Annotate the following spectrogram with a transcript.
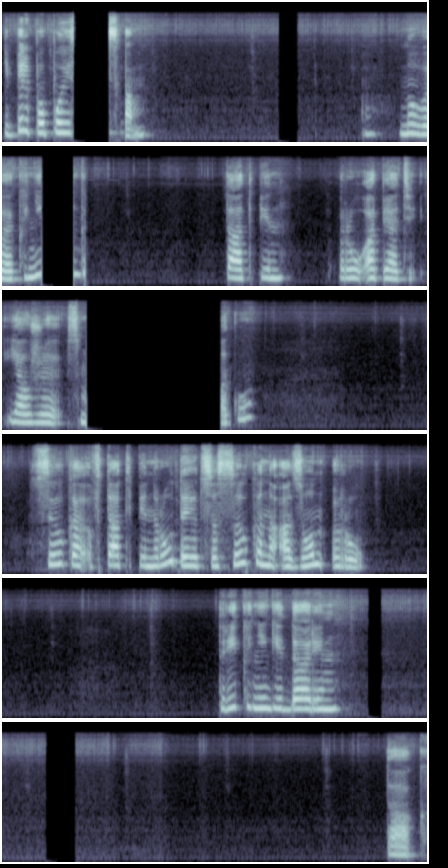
Теперь по поискам. Новая книга. Татпин. Ру. Опять я уже смотрю. Ссылка в Татпин.ру дается ссылка на Озон.ру. Три книги дарим. Так.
